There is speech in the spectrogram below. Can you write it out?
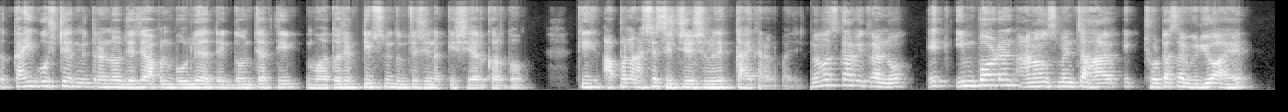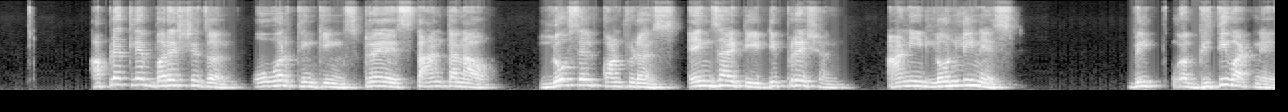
तर काही गोष्टी आहेत मित्रांनो जे जे आपण बोलूयात एक दोन चार ती महत्त्वाच्या टिप्स मी तुमच्याशी नक्की शेअर करतो की आपण अशा सिच्युएशनमध्ये काय करायला पाहिजे. नमस्कार मित्रांनो एक इम्पॉर्टंट अनाउन्समेंटचा हा एक छोटासा व्हिडिओ आहे. आपल्यातले बरेचसे जण ओव्हर थिंकिंग स्ट्रेस ताणतणाव low self confidence anxiety depression आणि लोनलीनेस भीती वाटणे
